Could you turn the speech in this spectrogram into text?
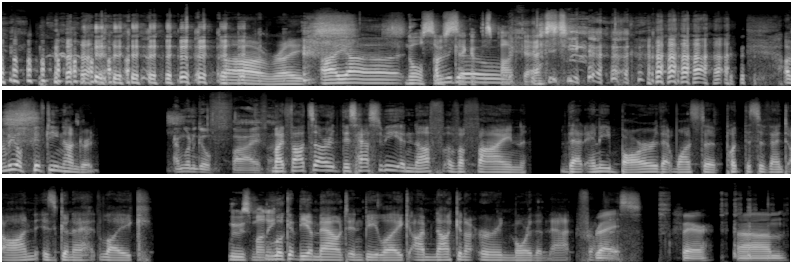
All right. I uh Noel's so I'm gonna sick of this podcast. yeah. I'm gonna go fifteen hundred. I'm gonna go five. My thoughts are this has to be enough of a fine that any bar that wants to put this event on is gonna like Lose money. look at the amount and be like, I'm not gonna earn more than that from Right. this. Fair. Um,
